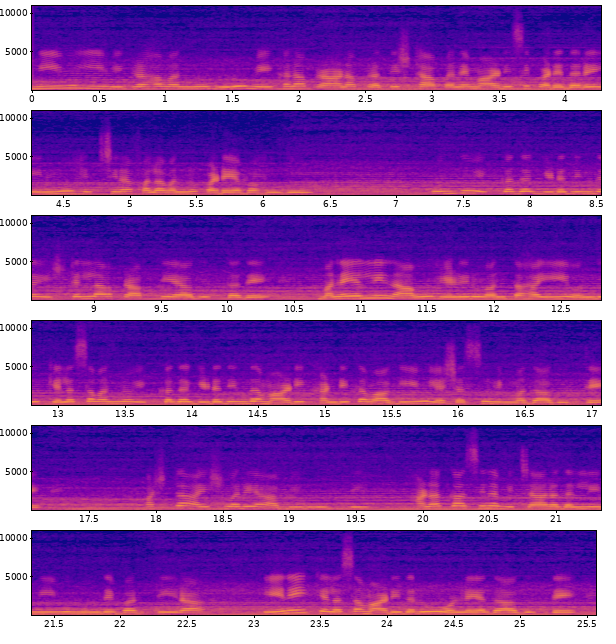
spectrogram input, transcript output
ನೀವು ಈ ವಿಗ್ರಹವನ್ನು ಗುರು ಮೇಕನ ಪ್ರಾಣ ಪ್ರತಿಷ್ಠಾಪನೆ ಮಾಡಿಸಿ ಪಡೆದರೆ ಇನ್ನೂ ಹೆಚ್ಚಿನ ಫಲವನ್ನು ಪಡೆಯಬಹುದು. ಒಂದು ಎಕ್ಕದ ಗಿಡದಿಂದ ಇಷ್ಟೆಲ್ಲ ಪ್ರಾಪ್ತಿಯಾಗುತ್ತದೆ. ಮನೆಯಲ್ಲಿ ನಾವು ಹೇಳಿರುವಂತಹ ಈ ಒಂದು ಕೆಲಸವನ್ನು ಎಕ್ಕದ ಗಿಡದಿಂದ ಮಾಡಿ ಖಂಡಿತವಾಗಿಯೂ ಯಶಸ್ಸು ನಿಮ್ಮದಾಗುತ್ತೆ. ಅಷ್ಟ ಐಶ್ವರ್ಯ ಅಭಿವೃದ್ಧಿ. ಹಣಕಾಸಿನ ವಿಚಾರದಲ್ಲಿ ನೀವು ಮುಂದೆ ಬರ್ತೀರಾ? ಏನೇ ಕೆಲಸ ಮಾಡಿದರೂ ಒಳ್ಳೆಯದಾಗುತ್ತೆ.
